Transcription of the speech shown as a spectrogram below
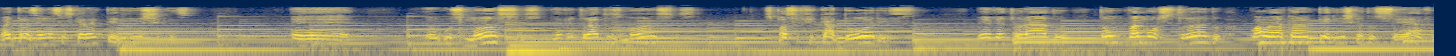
Vai trazendo essas características. É, os mansos, bem-aventurados os mansos, os pacificadores, bem-aventurado, então vai mostrando qual é a característica do servo,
